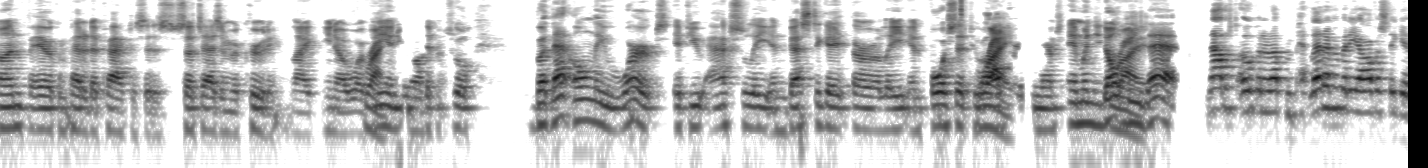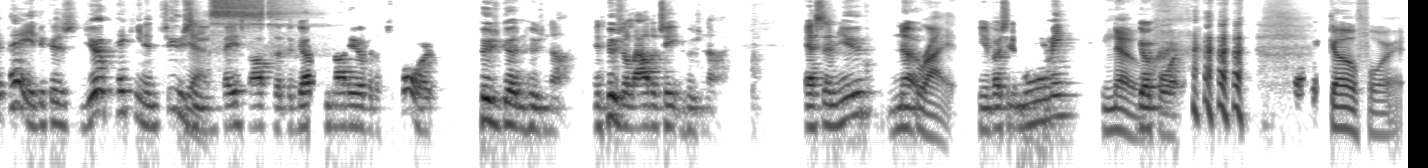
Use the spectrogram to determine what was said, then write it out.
unfair competitive practices, such as in recruiting. Like, you know, where Right. me and you are on different schools. But that only works if you actually investigate thoroughly, enforce it to Right. all programs. And when you don't Right. do that, now just open it up and let everybody obviously get paid because you're picking and choosing Yes. based off the, the governing body over the sport who's good and who's not, and who's allowed to cheat and who's not. SMU, no. Right. University of Miami, No. go for it. Go for it.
